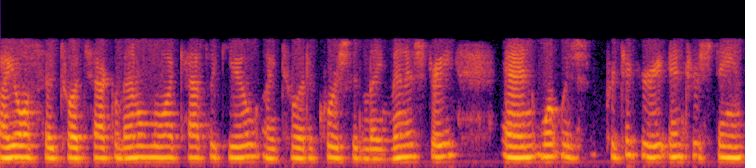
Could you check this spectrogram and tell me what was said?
I also taught sacramental law at Catholic U. I taught a course in lay ministry. And what was particularly interesting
